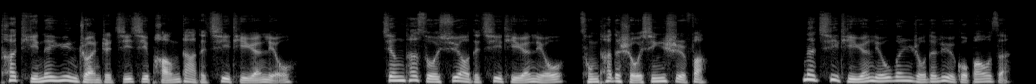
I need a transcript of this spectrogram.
他体内运转着极其庞大的气体源流，将他所需要的气体源流从他的手心释放。那气体源流温柔的掠过包子，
